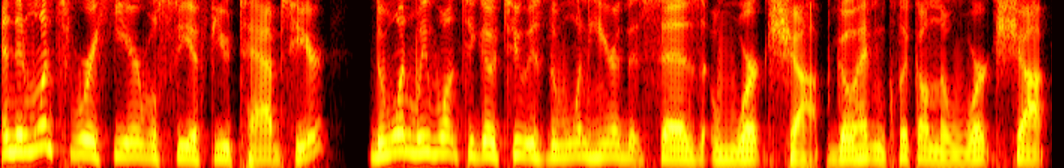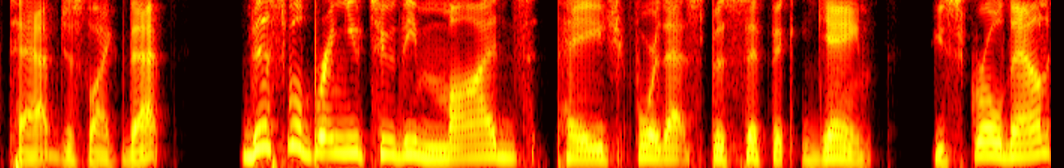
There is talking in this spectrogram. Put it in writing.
And then once we're here, we'll see a few tabs here. The one we want to go to is the one here that says Workshop. Go ahead and click on the Workshop tab, just like that. This will bring you to the mods page for that specific game. If you scroll down,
